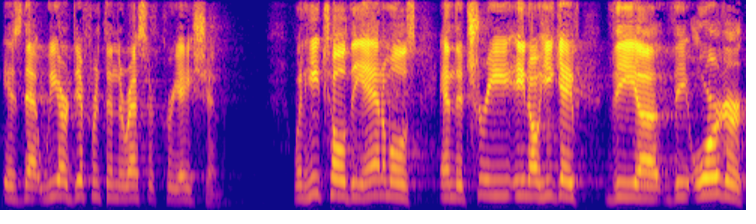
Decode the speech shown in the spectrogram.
is that we are different than the rest of creation. When he told the animals and the tree, you know, he gave the, uh, the order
